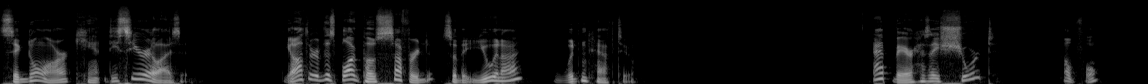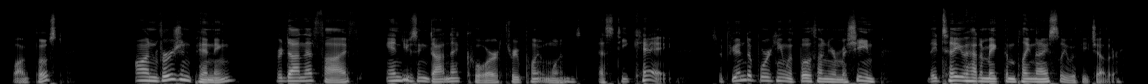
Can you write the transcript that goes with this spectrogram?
SignalR can't deserialize it. The author of this blog post suffered so that you and I wouldn't have to. AppVeyor has a short, helpful blog post on version pinning for .NET 5 and using .NET Core 3.1's SDK. So if you end up working with both on your machine, they tell you how to make them play nicely with each other.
